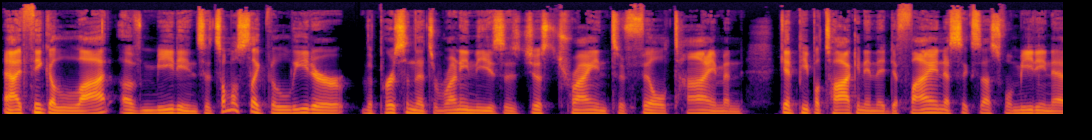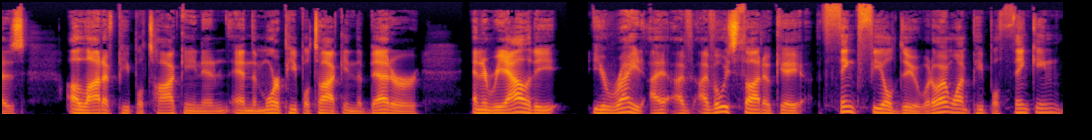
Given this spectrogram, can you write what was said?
I think a lot of meetings it's almost like the leader, the person that's running these is just trying to fill time and get people talking and they define a successful meeting as a lot of people talking and and the more people talking the better. And in reality, you're right. I, have I've always thought, okay, think, feel, do. What do I want people thinking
